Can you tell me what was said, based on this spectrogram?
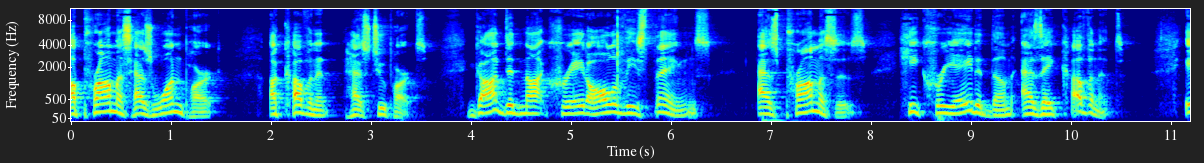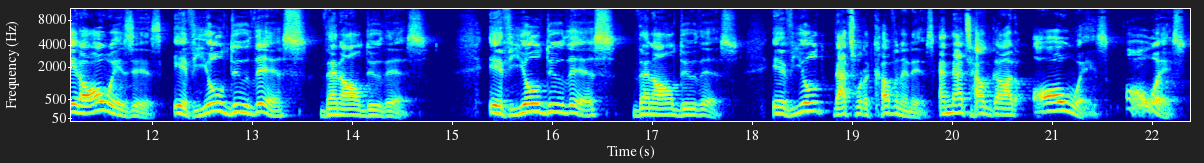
A promise has one part, a covenant has two parts. God did not create all of these things as promises, He created them as a covenant. It always is. If you'll do this, then I'll do this. If you'll do this, then I'll do this. If you'll, that's what a covenant is. And that's how God always, always,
